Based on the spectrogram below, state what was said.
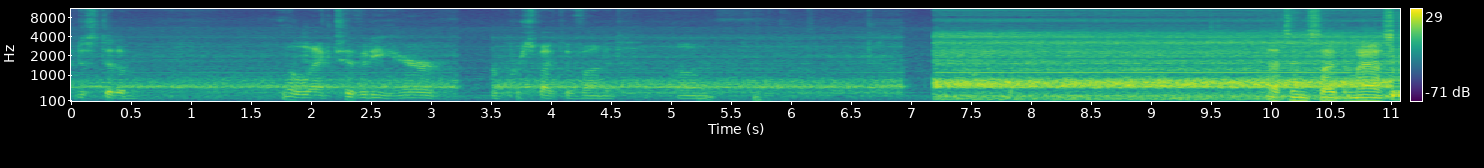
I just did a activity here, perspective on it. Um, that's inside the mask.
